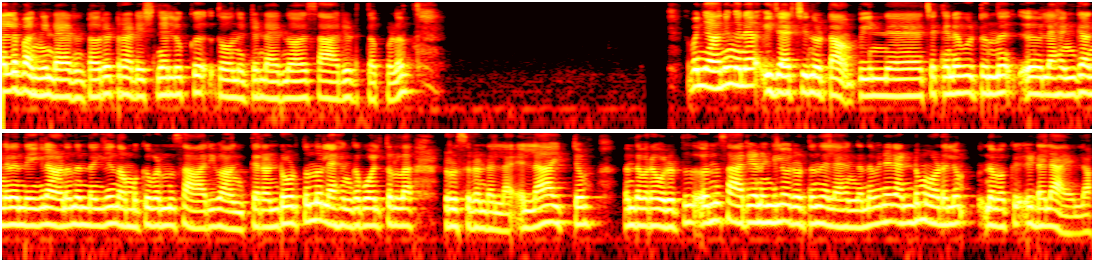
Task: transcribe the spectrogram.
നല്ല ഭംഗിയുണ്ടായിരുന്നു കേട്ടോ ഒരു ട്രഡീഷണൽ ലുക്ക് തോന്നിയിട്ടുണ്ടായിരുന്നു ആ സാരി എടുത്തപ്പോൾ അപ്പം ഞാനിങ്ങനെ വിചാരിച്ചിരുന്നു കേട്ടോ പിന്നെ ചെക്കന്റെ വീട്ടിൽ നിന്ന് ലെഹങ്ക അങ്ങനെ എന്തെങ്കിലും ആണെന്നുണ്ടെങ്കിൽ നമുക്ക് ഇവിടുന്ന് സാരി വാങ്ങിക്കാം. രണ്ടോടത്തൊന്നും ലെഹങ്ക പോലത്തുള്ള ഡ്രസ്സ് ഇടണ്ടല്ല. എല്ലാ ഐറ്റം എന്താ പറയുക ഓരോരുത്തർ ഒന്ന് സാരി ആണെങ്കിൽ ഓരോരുത്തർ ലെഹങ്ക. എന്നാൽ പിന്നെ രണ്ട് മോഡലും നമുക്ക് ഇടലായല്ലോ.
